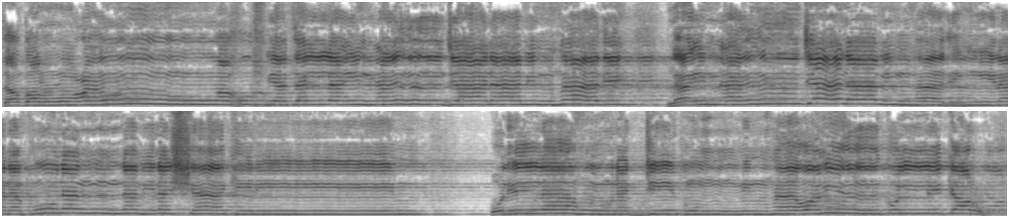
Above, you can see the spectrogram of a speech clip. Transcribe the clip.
تضرعا وخفية لئن أنجانا من هذه لئن أنجانا من هذه لنكونن من الشاكرين. قل الله ينجيكم منها ومن كل كرب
